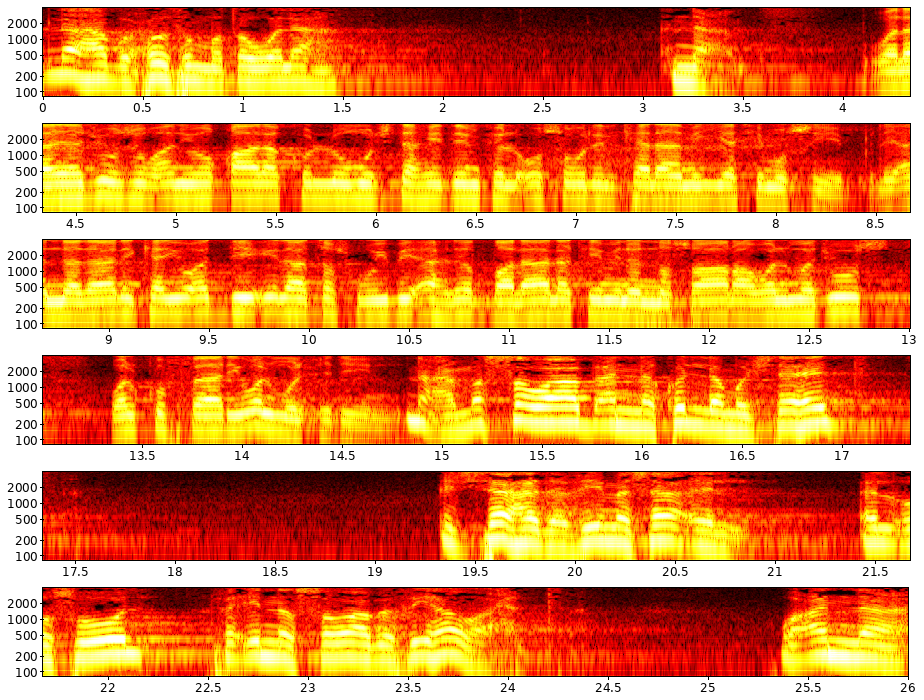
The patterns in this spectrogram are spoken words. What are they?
لها بحوث مطولة. نعم. ولا يجوز أن يقال كل مجتهد في الأصول الكلامية مصيب لأن ذلك يؤدي إلى تصويب أهل الضلالة من النصارى والمجوس والكفار والملحدين. نعم. الصواب أن كل مجتهد اجتهد في مسائل الأصول فإن الصواب فيها واحد وأن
